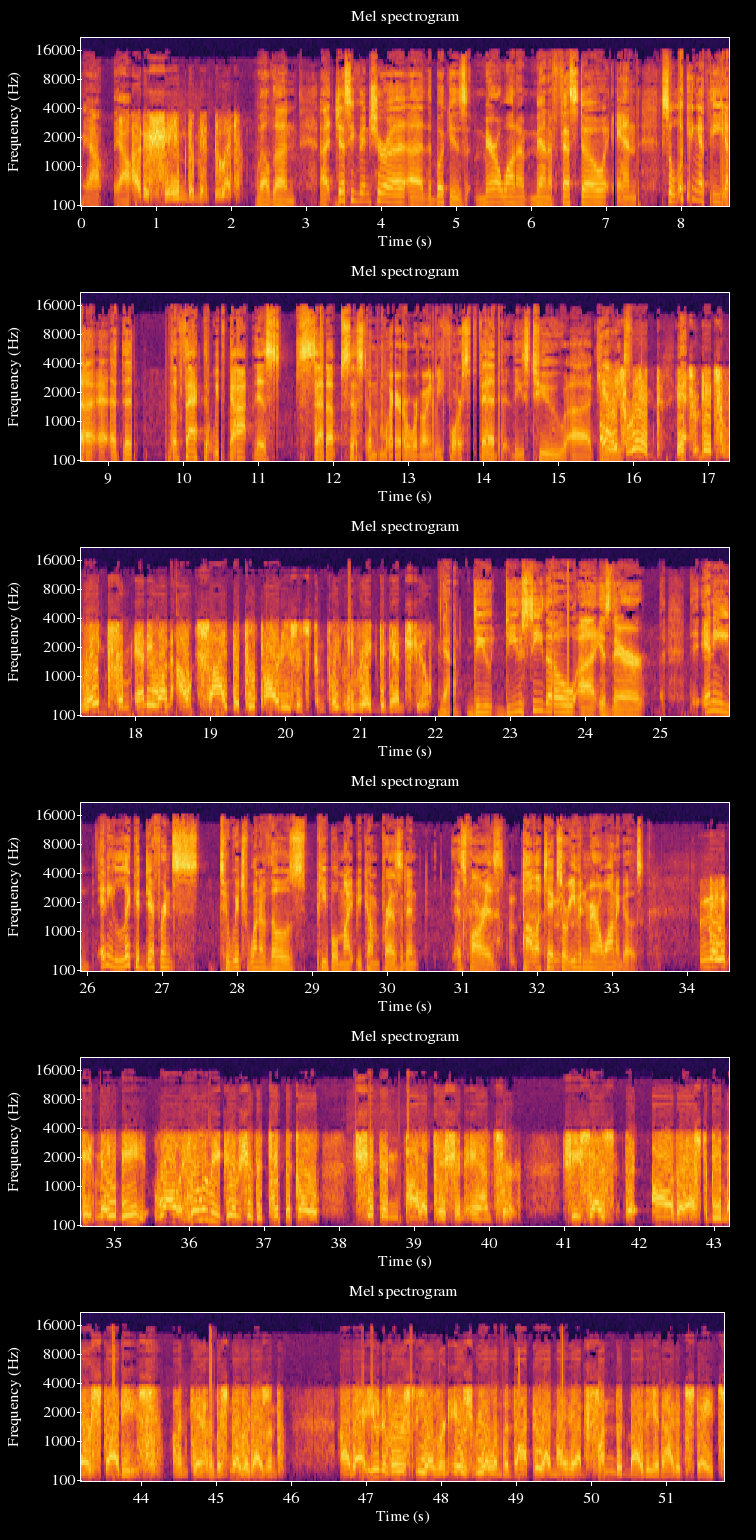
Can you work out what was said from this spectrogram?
Yeah, yeah. I'd have shamed them into it. Well done. Uh, Jesse Ventura, uh, the book is Marijuana Manifesto. And so looking at the, uh, at the, the fact that we've got this setup system where we're going to be force fed these two uh, candidates. Oh, it's rigged. It's yeah. it's rigged from anyone outside the two parties. It's completely rigged against you. Yeah. Do you do you see though? Uh, is there any any lick of difference to which one of those people might become president as far as politics or even marijuana goes? Maybe, maybe. Well, Hillary gives you the typical chicken politician answer. She says that oh, there has to be more studies on cannabis. No, there doesn't. Uh, that university over in Israel and the doctor, I might add, funded by the United States,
